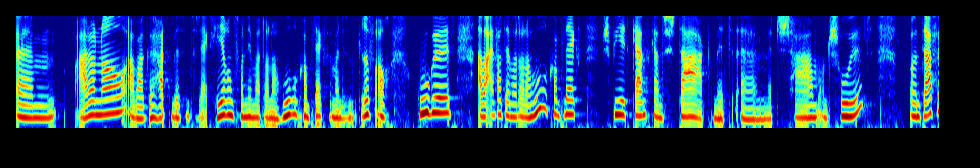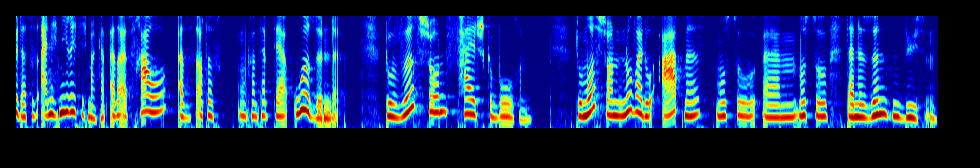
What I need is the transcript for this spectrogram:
ähm, I don't know, aber gehört ein bisschen zu der Erklärung von dem Madonna-Hure-Komplex, wenn man diesen Begriff auch googelt. Aber einfach der Madonna-Hure-Komplex spielt ganz, ganz stark mit, ähm, mit Scham und Schuld. Und dafür, dass du es eigentlich nie richtig machen kannst. Also als Frau, also es ist auch das Konzept der Ursünde. Du wirst schon falsch geboren. Du musst schon, nur weil du atmest, musst du, ähm, musst du deine Sünden büßen.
